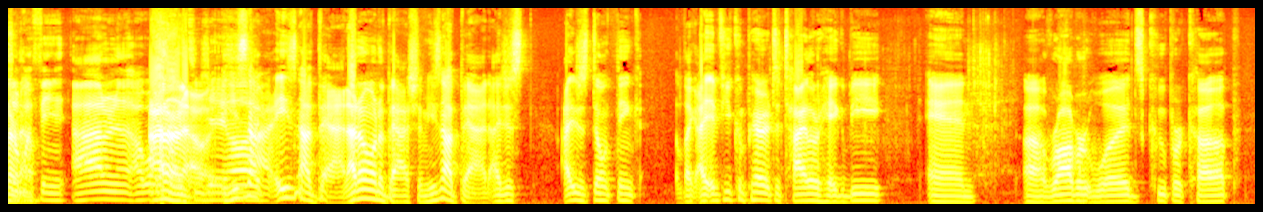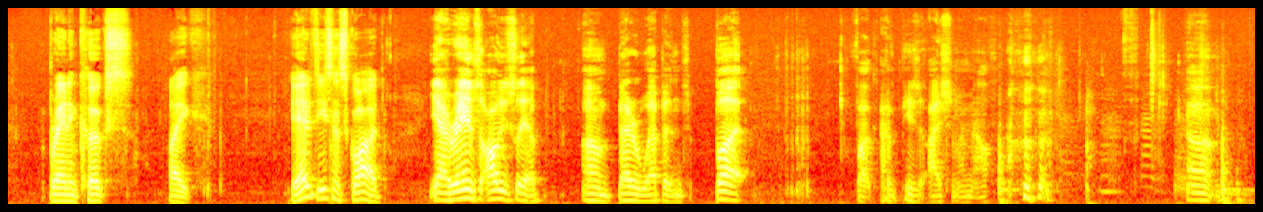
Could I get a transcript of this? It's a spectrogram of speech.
don't know. Fan, I don't know. I, I don't know. he's not. He's not bad. I don't want to bash him. He's not bad. I just. I just don't think like I, if you compare it to Tyler Higbee and uh, Robert Woods, Cooper Kupp, Brandin Cooks, like, yeah, a decent squad. Yeah, Rams obviously have um, better weapons, but fuck, I have a piece of ice in my mouth. um,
